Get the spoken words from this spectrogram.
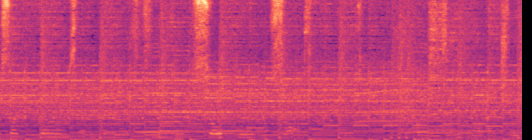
just like films everything that it seems so cool and so awesome and amazing. Um, actually,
